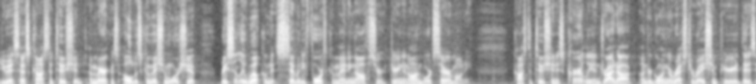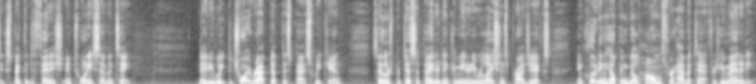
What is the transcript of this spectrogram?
USS Constitution, America's oldest commissioned warship, recently welcomed its 74th commanding officer during an onboard ceremony. Constitution is currently in dry dock, undergoing a restoration period that is expected to finish in 2017. Navy Week Detroit wrapped up this past weekend. Sailors participated in community relations projects, including helping build homes for Habitat for Humanity.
